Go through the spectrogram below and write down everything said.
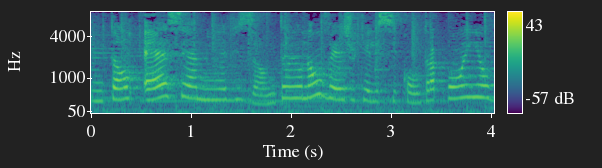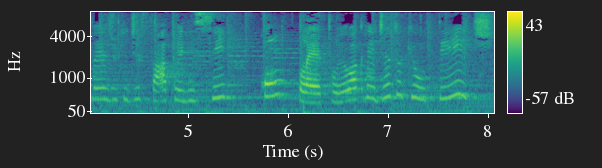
Então, essa é a minha visão. Então, eu não vejo que eles se contrapõem, eu vejo que de fato eles se completam. Eu acredito que o Teach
